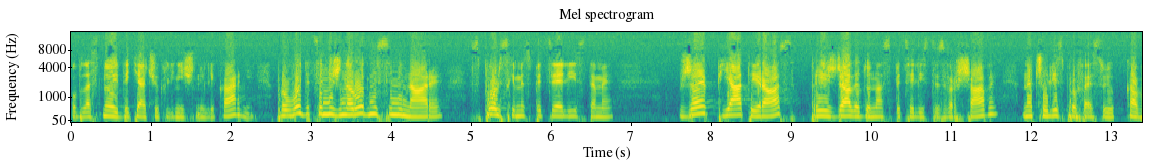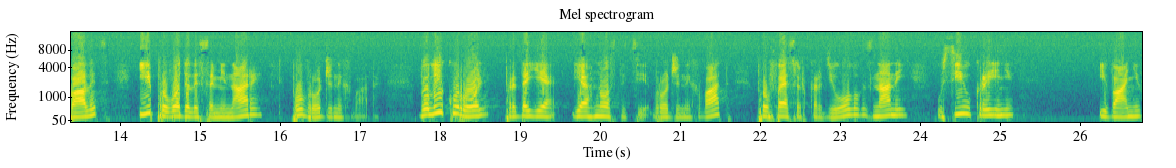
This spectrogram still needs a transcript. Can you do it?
обласної дитячої клінічної лікарні проводяться міжнародні семінари з польськими спеціалістами. Вже п'ятий раз приїжджали до нас спеціалісти з Варшави на чолі з професором Кавалець і проводили семінари по вроджених вадах. Велику роль придає діагностиці вроджених вад професор-кардіолог, знаний усій Україні Іванів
